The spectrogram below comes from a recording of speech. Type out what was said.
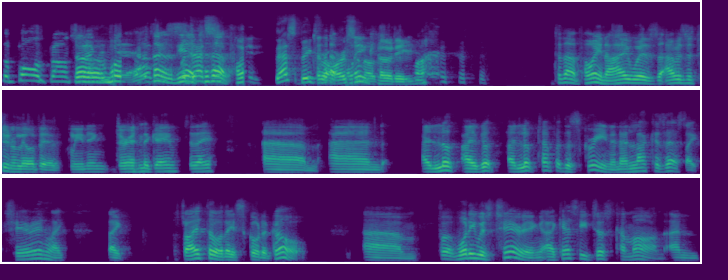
the ball's bouncing. So, well, It no, wasn't- yeah, to that's- that point, that's big To for that Arsenal. point, Cody. to that point, I was I was just doing a little bit of cleaning during the game today, um, and I look I got I looked up at the screen, and then Lacazette's like cheering, like like so I thought they scored a goal, um, but what he was cheering, I guess he just come on and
